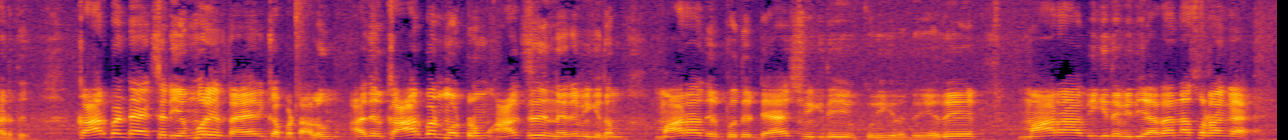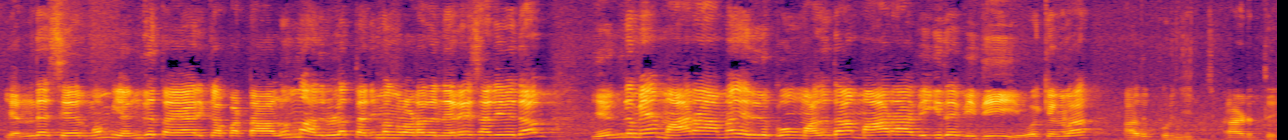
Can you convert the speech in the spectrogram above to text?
அடுத்து கார்பன் டை ஆக்சைடு எம்முறையில் தயாரிக்கப்பட்டாலும் அதில் கார்பன் மற்றும் ஆக்சிஜன் நிறை விகிதம் மாறாதிருப்பது டேஷ் விகிதை குறிக்கிறது. எது? மாறா விகித விதி. அதான் என்ன சொல்கிறாங்க எந்த சேர்மம் எங்கு தயாரிக்கப்பட்டாலும் அதில் உள்ள தனிமங்களோட நிறை சதவீதம் எங்குமே மாறாமல் இருக்கும். அதுதான் மாறா விகித விதி. ஓகேங்களா அது புரிஞ்சிச்சு. அடுத்து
